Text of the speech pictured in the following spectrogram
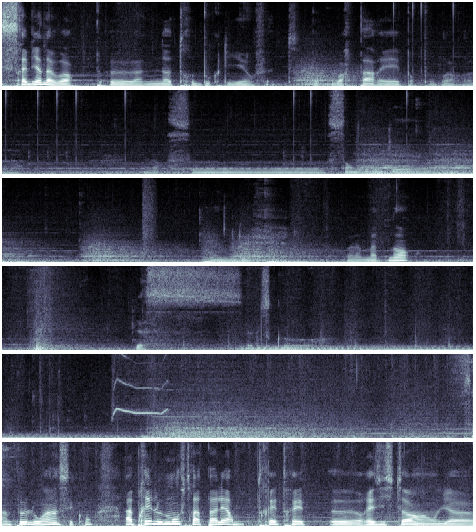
Ce serait bien d'avoir euh, un autre bouclier en fait, pour pouvoir parer, pour pouvoir. Euh... Alors ça, cendre de guerre. Voilà, maintenant. Yes, let's go. C'est un peu loin, c'est con. Après, le monstre a pas l'air très très euh, résistant. Hein. On lui a,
